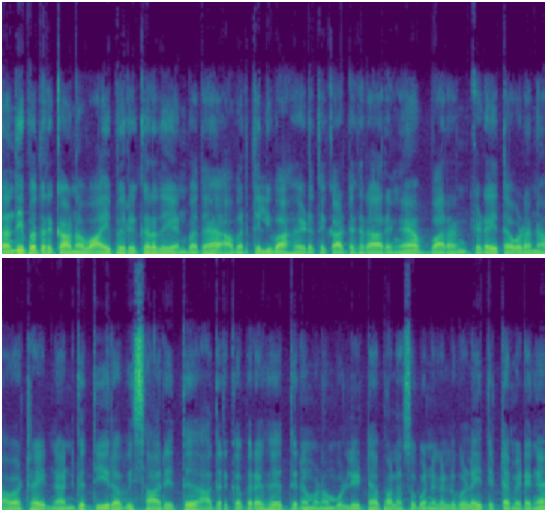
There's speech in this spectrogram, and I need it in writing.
சந்திப்பதற்கான வாய்ப்பு இருக்கிறது என்பதை அவர் தெளிவாக எடுத்து காட்டுகிறாருங்க. வரன் கிடைத்தவுடன் அவற்றை நன்கு தீர விசாரித்து அதற்கு பிறகு திருமணம் உள்ளிட்ட பல சுப நிகழ்வுகளை திட்டமிடுங்க.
